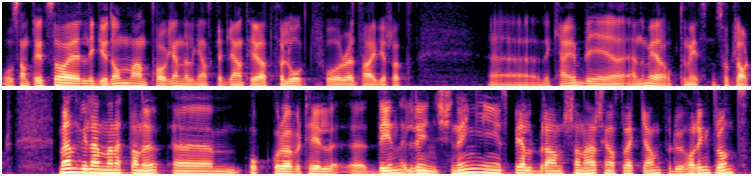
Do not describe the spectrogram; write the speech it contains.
och samtidigt så ligger de antagligen, eller ganska garanterat, för lågt på Red Tiger. Så att Eh, det kan ju bli eh, ännu mer optimism såklart. Men vi lämnar detta nu ehm, och går över till eh, din lynchning i spelbranschen här senaste veckan, för du har ringt runt.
